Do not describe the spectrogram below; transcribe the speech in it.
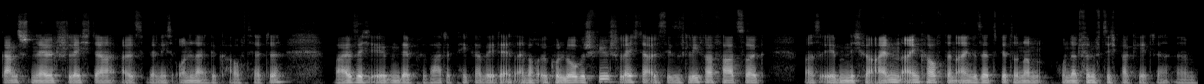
ganz schnell schlechter, als wenn ich es online gekauft hätte, weil sich eben der private Pkw, der ist einfach ökologisch viel schlechter als dieses Lieferfahrzeug, was eben nicht für einen Einkauf dann eingesetzt wird, sondern 150 Pakete ähm,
